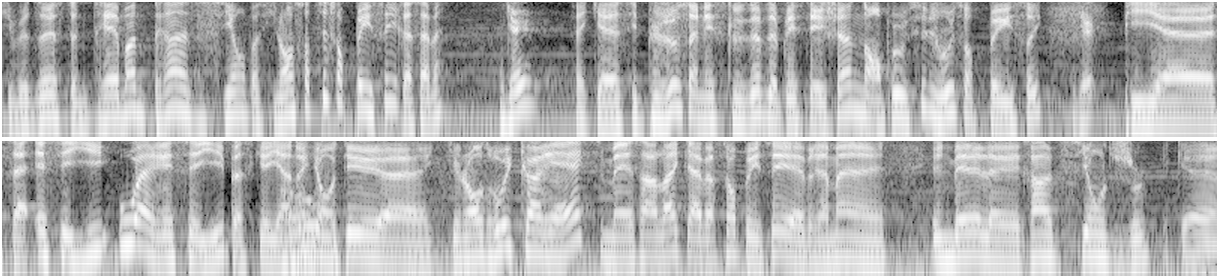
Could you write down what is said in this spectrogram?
qui veut dire c'est une très bonne transition parce qu'ils l'ont sorti sur PC récemment. OK. Fait que c'est plus juste un exclusif de PlayStation, on peut aussi le jouer sur PC. OK. Puis euh, ça a essayé ou à réessayer parce qu'il y en a Oh. qui ont été euh, qui l'ont trouvé correct, mais ça a l'air que la version PC est vraiment une belle rendition du jeu. Fait que euh,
